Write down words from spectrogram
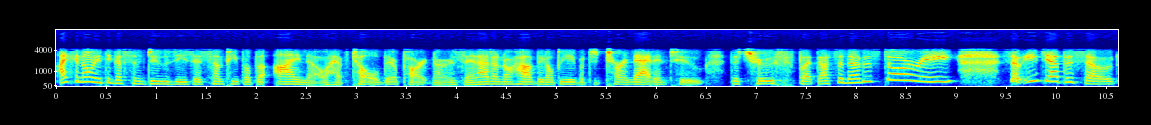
I can only think of some doozies that some people that I know have told their partners, and I don't know how they'll be able to turn that into the truth, but that's another story. So each episode,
